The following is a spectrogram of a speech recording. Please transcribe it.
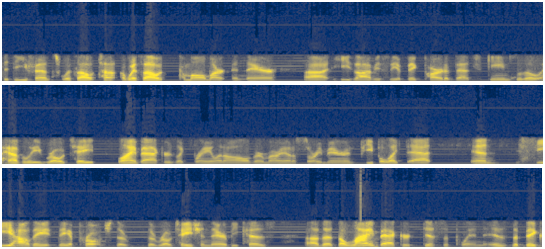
the defense without without Kamal Martin in there. Uh, he's obviously a big part of that scheme, so they'll heavily rotate linebackers like Braelen Oliver, Mariano Sori-Marin, people like that, and see how they they approach the the rotation there because uh, the the linebacker discipline is the big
